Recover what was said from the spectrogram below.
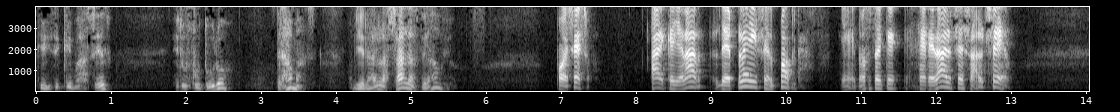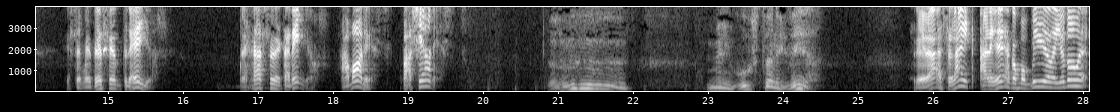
Que dice que va a ser, en un futuro, dramas. Llenar las salas de audio. Pues eso. Hay que llenar de plays el podcast. Y entonces hay que generar ese salseo. Ese meterse entre ellos. Dejarse de cariños, amores, pasiones. Ah, me gusta la idea. Le das like a la idea como un vídeo de YouTube.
